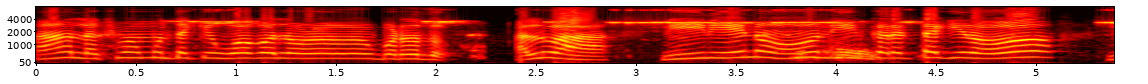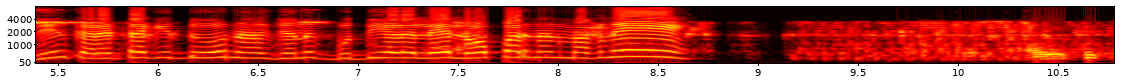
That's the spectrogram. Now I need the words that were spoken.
ಆ ಲಕ್ಷ್ಮಮ್ಮಂತಕ್ಕೆ ಹೋಗೋದು ಒಳ- ಬರೋದು. ಅಲ್ವಾ? ನೀನೇನು ನೀನ್ ಕರೆಕ್ಟ್ ಆಗಿರೋ ನೀನ್ ಕರೆಕ್ಟ್ ಆಗಿದ್ದು ನಾಲ್ಕು ಜನಕ್ಕೆ ಬುದ್ಧಿ ಹೇಳಲ್ಲೇ ಲೋಪರ್ ನನ್ನ ಮಗನೇ. ಚಿಕ್ಕ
